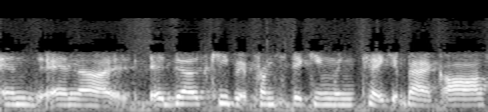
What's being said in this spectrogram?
and and uh, it does keep it from sticking when you take it back off.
